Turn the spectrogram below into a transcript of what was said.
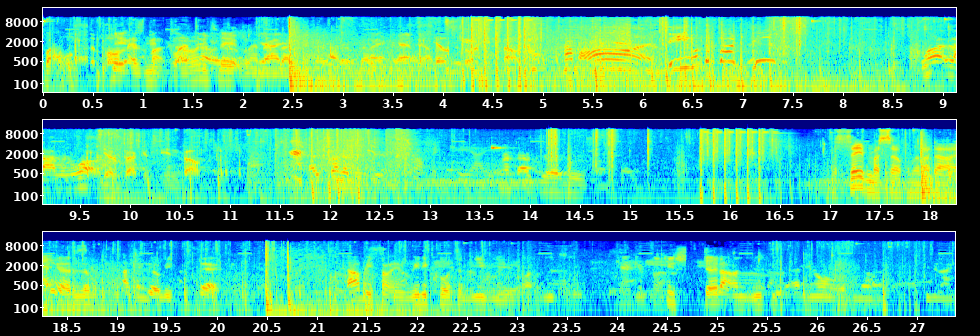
But I won't The play it as much. I only play it when Yeah, I'm I- like, Like, yeah. Hellstorm inbound. Come on, D. What the fuck, D? What, Lavin? What? Care package inbound. I suck at this game. Prophet KIA. I'm not that good. I saved myself and then I I think, died. it was a, I think it would be sick. That would be something really cool to review on YouTube. You show that on YouTube and no one would know. You'd be like,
